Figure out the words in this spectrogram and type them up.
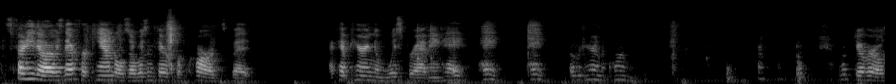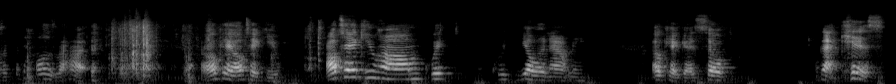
it's funny though. I was there for candles. I wasn't there for cards, but I kept hearing them whisper at me, "Hey, hey, hey, over here in the corner." Looked over. I was like, "What the hell is that?" Okay, I'll take you. I'll take you home. Quit, quit yelling at me. Okay, guys. So we got kiss.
